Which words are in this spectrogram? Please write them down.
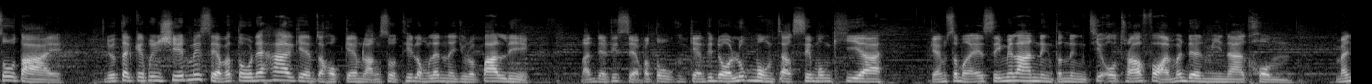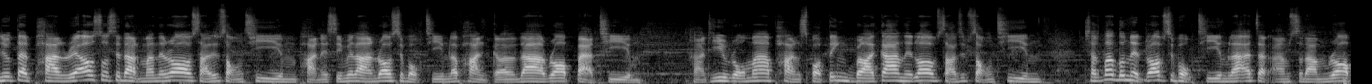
สู้ตายยูเต็ดเก็บพื้นชีตไม่เสียประตูได้ 5 เกมจาก 6 เกมหลังสุดที่ลงเล่นในยูโรปาลีก นัดเดียวที่เสียประตูคือเกมที่โดนลูกมงจากซิมงเคีย เกมเสมอเอซีมิลาน1ต่อ1ที่โอทราฟอร์ดเมื่อเดือนมีนาคมแมนยูเต็ดผ่านเรอัลโซเซดัดมาในรอบ 32 ทีม ผ่านเอซีมิลานรอบ 16 ทีม และผ่านกรานาดารอบ 8 ทีมขณะที่โรม่าผ่านสปอร์ติ้งบราก้าในรอบ 32 ทีมชักตาโดเนตรอบ 16 ทีม และอาจากอัมสเตอร์ดัมรอบ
